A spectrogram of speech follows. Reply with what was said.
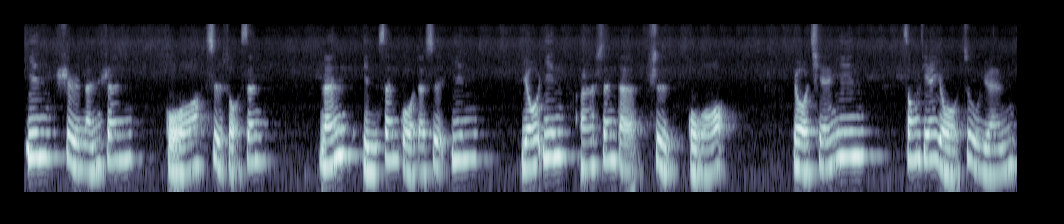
因是能生，果是所生。能引生果的是因，由因而生的是果。有前因，中间有助缘，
